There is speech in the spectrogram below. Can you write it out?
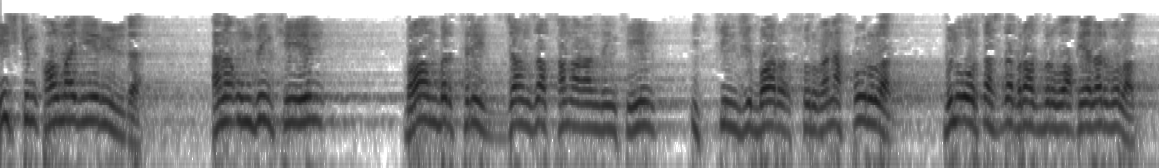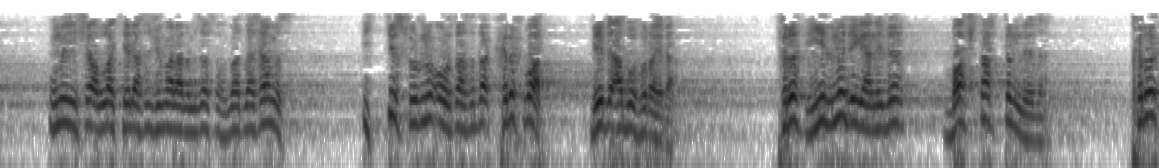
hech kim qolmaydi yer yuzida. Ana undan keyin biron bir tirik jonzot qolmagandan keyin ikkinchi bor surg'anaq uriladi buni o'rtasida biroz bir voqealar bo'ladi. Uni inshaalloh kelasi jumalarimizda suhbatlashamiz. Ikki surni o'rtasida qirq bor dedi abu hurayra. Qirq yilmi degan edi bosh tortdim dedi. Qirq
